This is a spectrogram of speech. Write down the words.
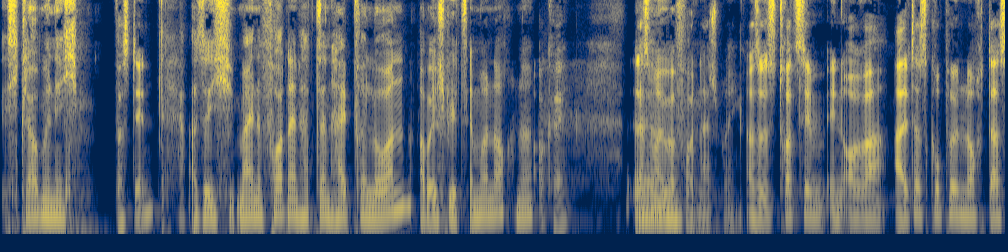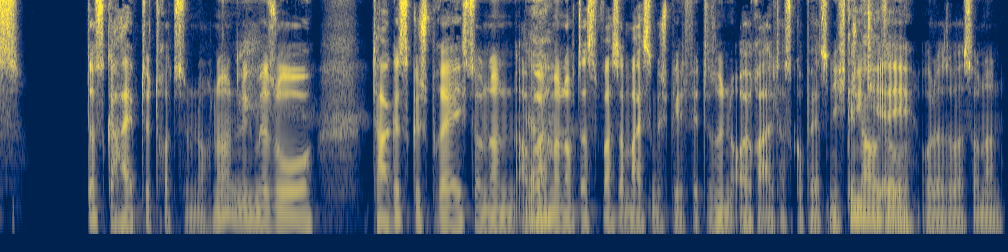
Ich glaube nicht. Was denn? Also ich meine, Fortnite hat seinen Hype verloren, aber ich spiele es immer noch, ne? Okay. Lass mal Ähm. über Fortnite sprechen. Also ist trotzdem in eurer Altersgruppe noch das, das Gehypte trotzdem noch, ne? Nicht mehr so Tagesgespräch, sondern aber Ja. immer noch das, was am meisten gespielt wird. So in eurer Altersgruppe. Jetzt nicht Genau GTA oder sowas, sondern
